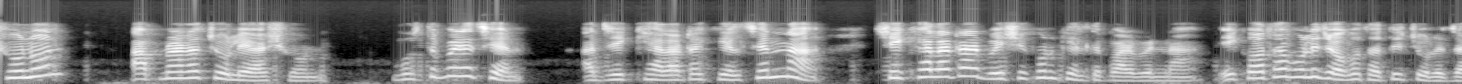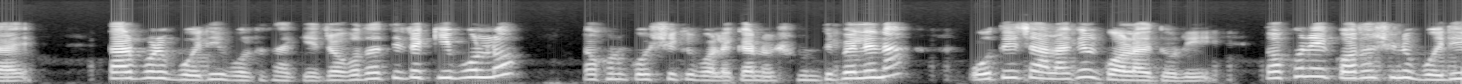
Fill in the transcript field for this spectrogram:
শুনুন, আপনারা চলে আসুন। বুঝতে পেরেছেন? আর যে খেলাটা খেলছেন না, সেই খেলাটা আর বেশিক্ষণ খেলতে পারবেন না। এই কথা বলে জগৎহাতি চলে যায়। তারপরে বৈধি বলতে থাকে জগৎহাতিটা কি বলল? তখন কৌশিকী বলে, কেন, শুনতে পেলে না? অতি চালাকের গলায় দড়ি। তখন এই কথা শুনে বৈধি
